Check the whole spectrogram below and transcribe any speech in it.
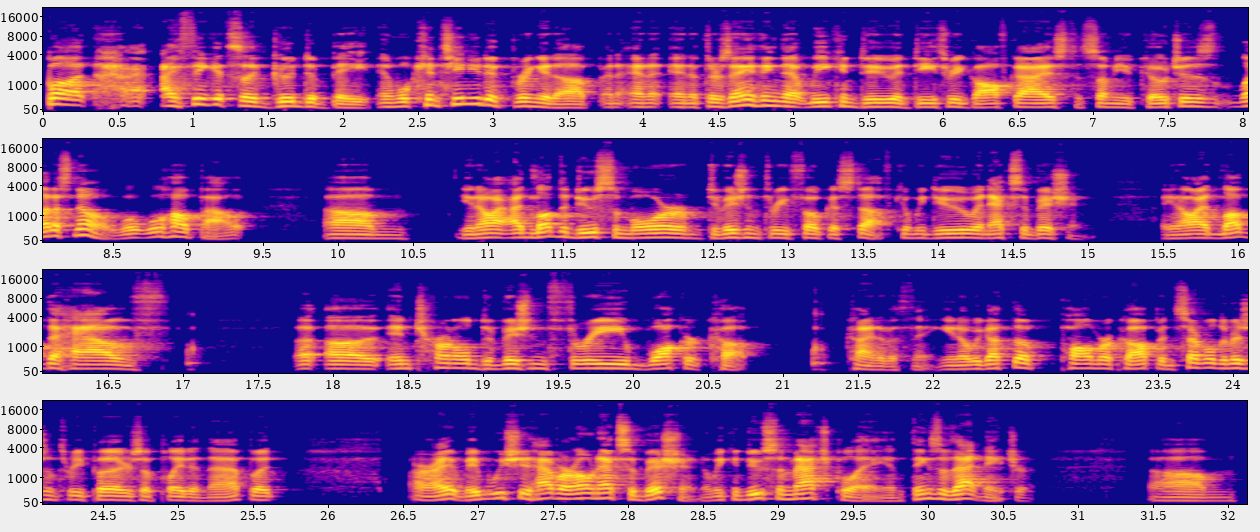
But I think it's a good debate, and we'll continue to bring it up. And, and, and if there's anything that we can do at D3 Golf Guys to some of you coaches, let us know. We'll, we'll help out. Um, you know, I'd love to do some more Division Three focused stuff. Can we do an exhibition? You know, I'd love to have a, a internal Division Three Walker Cup kind of a thing. You know, we got the Palmer Cup, and several Division Three players have played in that. But all right, maybe we should have our own exhibition, and we can do some match play and things of that nature. Um,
